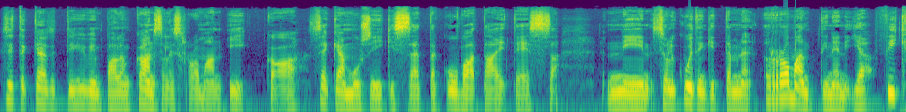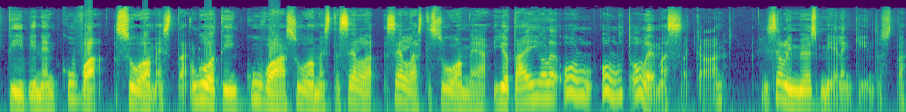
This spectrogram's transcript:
Sitten käytettiin hyvin paljon kansallisromantiikkaa sekä musiikissa että kuvataiteessa niin se oli kuitenkin tämmöinen romanttinen ja fiktiivinen kuva Suomesta. Luotiin kuvaa Suomesta, sella, sellaista Suomea, jota ei ole ollut olemassakaan. Niin se oli myös mielenkiintoista.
